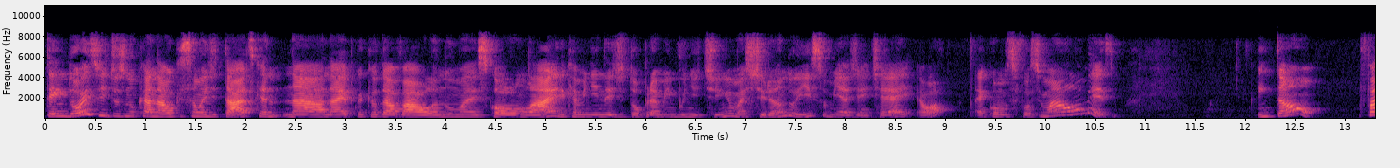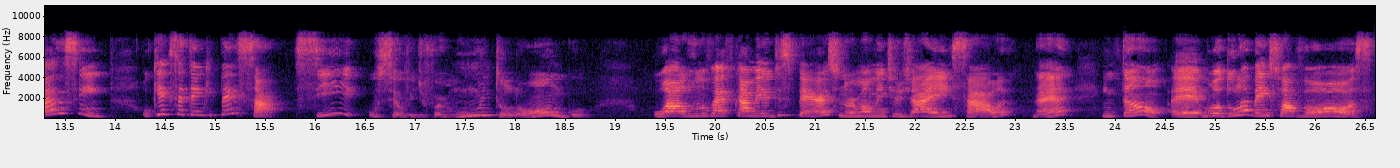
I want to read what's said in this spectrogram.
Tem dois vídeos no canal que são editados, que é na, na época que eu dava aula numa escola online, que a menina editou pra mim bonitinho, mas tirando isso, minha gente, é, ó, é como se fosse uma aula mesmo. Então, faz assim. O que, que você tem que pensar? Se o seu vídeo for muito longo, o aluno vai ficar meio disperso. Normalmente ele já é em sala, né? Então, é, modula bem sua voz,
